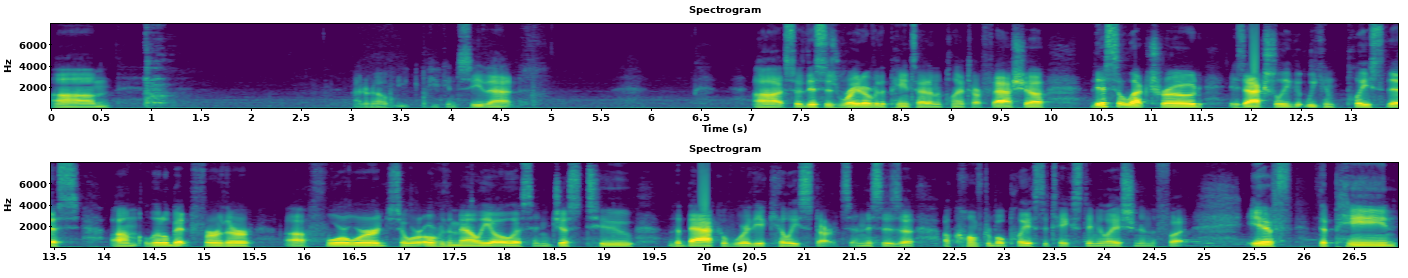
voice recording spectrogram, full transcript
Um, I don't know if you, if you can see that. Uh, so this is right over the pain site on the plantar fascia. This electrode is actually, we can place this um, a little bit further uh, forward so we're over the malleolus and just to the back of where the Achilles starts. And this is a, a comfortable place to take stimulation in the foot. If the pain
